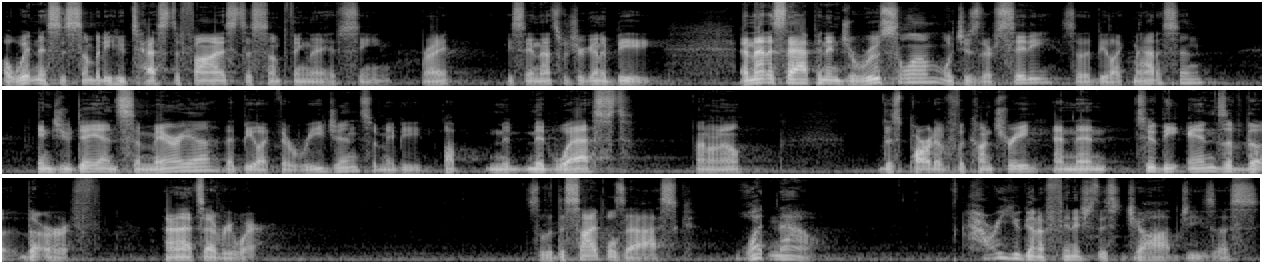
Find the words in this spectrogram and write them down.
A witness is somebody who testifies to something they have seen, right? He's saying that's what you're going to be. And that is to happen in Jerusalem, which is their city, so that'd be like Madison. In Judea and Samaria, that'd be like their region, so maybe up Midwest, I don't know, this part of the country and then to the ends of the, the earth. And that's everywhere. So the disciples ask, What now? How are you going to finish this job, Jesus?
